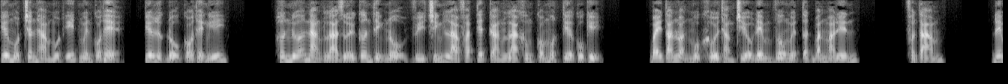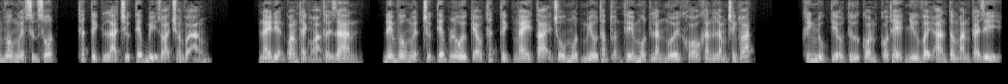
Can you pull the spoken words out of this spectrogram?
kia một chân hàm một ít nguyên có thể, kia lực độ có thể nghĩ. Hơn nữa nàng là dưới cơn thịnh nộ vì chính là phát tiết càng là không có một tia cố kỵ. Bay tán loạn một khối thẳng chiều đêm vô nguyệt tật bắn mà đến. Phần 8. Đêm vô nguyệt sửng sốt, thất tịch là trực tiếp bị dọa choáng váng. Nay điện quang thạch hỏa thời gian, đêm vô nguyệt trực tiếp lôi kéo thất tịch ngay tại chỗ một miêu thấp thuận thế một lăn mới khó khăn lắm tránh thoát. kinh nhục tiểu tứ còn có thể như vậy an tâm ăn cái gì?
